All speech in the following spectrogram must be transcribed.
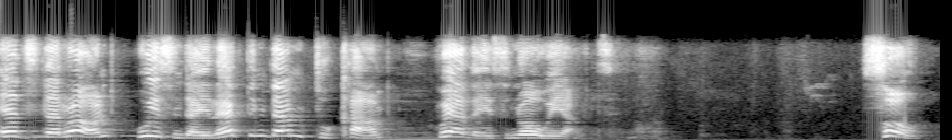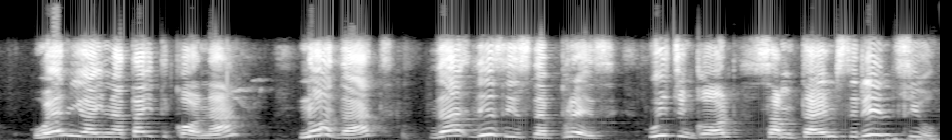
It's the Lord who is directing them to camp where there is no way out. So, when you are in a tight corner, know that, that this is the place which God sometimes leads you.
